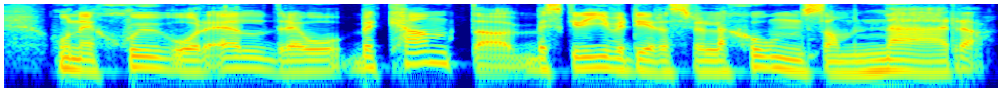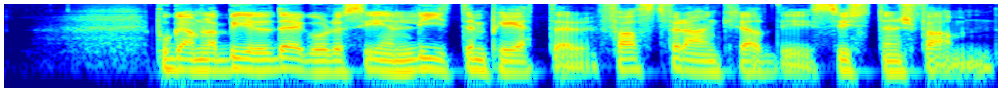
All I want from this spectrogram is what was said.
Hon är sju år äldre och bekanta beskriver deras relation som nära. På gamla bilder går det att se en liten Peter fast förankrad i systerns famn.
